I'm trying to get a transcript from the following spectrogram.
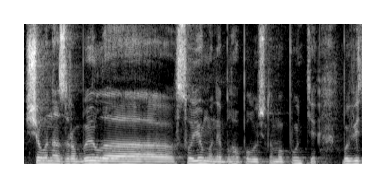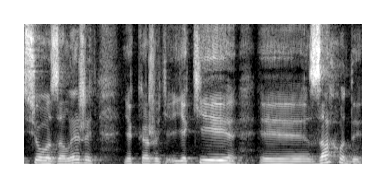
що вона зробила в своєму неблагополучному пункті, бо від цього залежить, як кажуть, які е, заходи,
